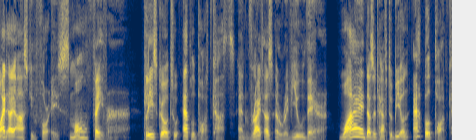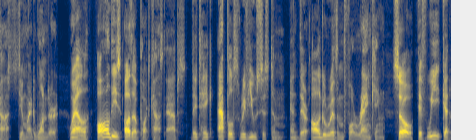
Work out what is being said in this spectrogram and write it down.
Might I ask you for a small favor? Please go to Apple Podcasts and write us a review there. Why does it have to be on Apple Podcasts, you might wonder? Well, all these other podcast apps, they take Apple's review system and their algorithm for ranking. So, if we get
